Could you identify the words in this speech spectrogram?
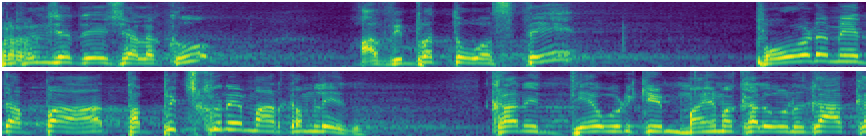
ప్రపంచ దేశాలకు ఆ విపత్తు వస్తే పోవడమే తప్ప తప్పించుకునే మార్గం లేదు. కానీ దేవుడికి మహిమ కలుగును కాక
